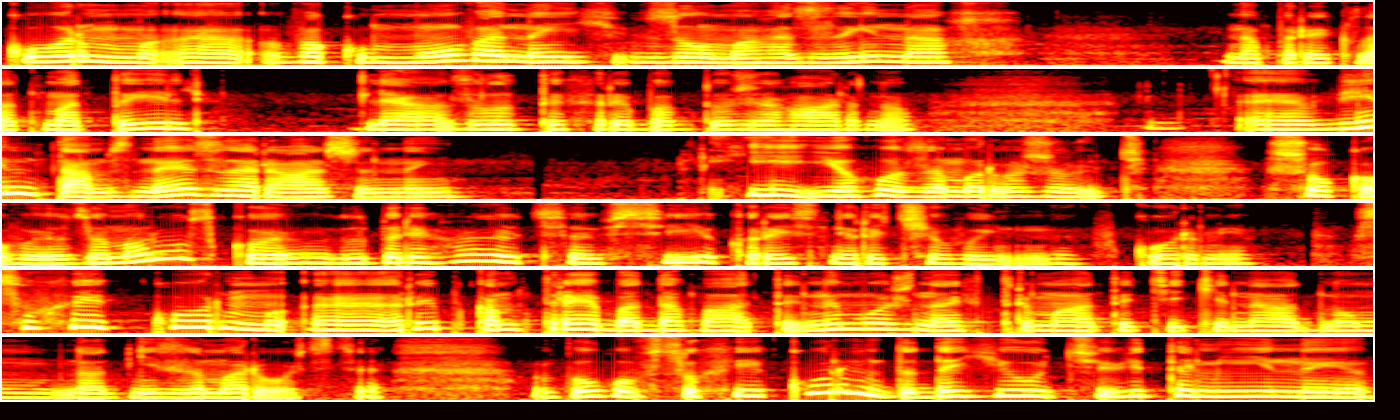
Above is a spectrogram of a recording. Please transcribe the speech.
корм е, вакуумований в зоомагазинах, наприклад, мотиль для золотих рибок дуже гарно. Е, він там знезаражений. І його заморожують шоковою заморозкою, зберігаються всі корисні речовини в кормі. Сухий корм е, рибкам треба давати, не можна їх тримати тільки на одному на одній заморозці, бо в сухий корм додають вітаміни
